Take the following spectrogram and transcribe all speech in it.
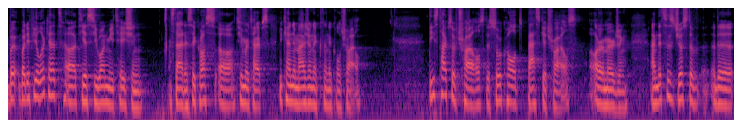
but, but, if you look at uh, TSC1 mutation status across uh, tumor types, you can imagine a clinical trial. These types of trials, the so-called basket trials, are emerging. And this is just a, the,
